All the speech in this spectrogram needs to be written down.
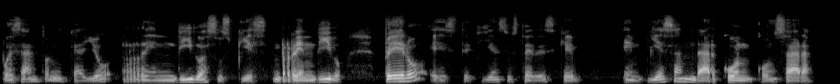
Pues Anthony cayó rendido a sus pies, rendido. Pero, este, fíjense ustedes que empieza a andar con, con Sara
